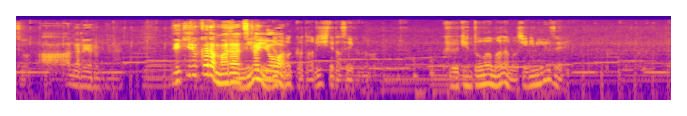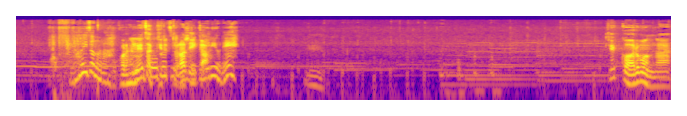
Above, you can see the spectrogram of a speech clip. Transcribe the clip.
そう、あー、なるやろ、みたいな。できるからまだ使いようはば。っか旅してたせいかな。空間島はまだマシに見えるぜ。ライザなら、ここら辺のやつは切り取らんでいいか。うん。結構あるもんな。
